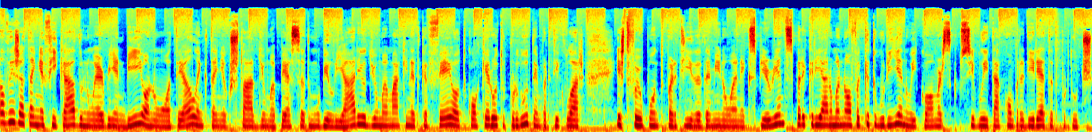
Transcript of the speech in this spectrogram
Talvez já tenha ficado num Airbnb ou num hotel em que tenha gostado de uma peça de mobiliário, de uma máquina de café ou de qualquer outro produto em particular. Este foi o ponto de partida da Mino Experience para criar uma nova categoria no e-commerce que possibilita a compra direta de produtos.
